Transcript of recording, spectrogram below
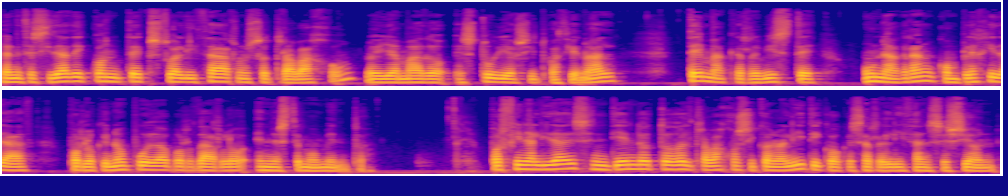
la necesidad de contextualizar nuestro trabajo, lo he llamado estudio situacional, tema que reviste una gran complejidad por lo que no puedo abordarlo en este momento. Por finalidades entiendo todo el trabajo psicoanalítico que se realiza en sesión,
